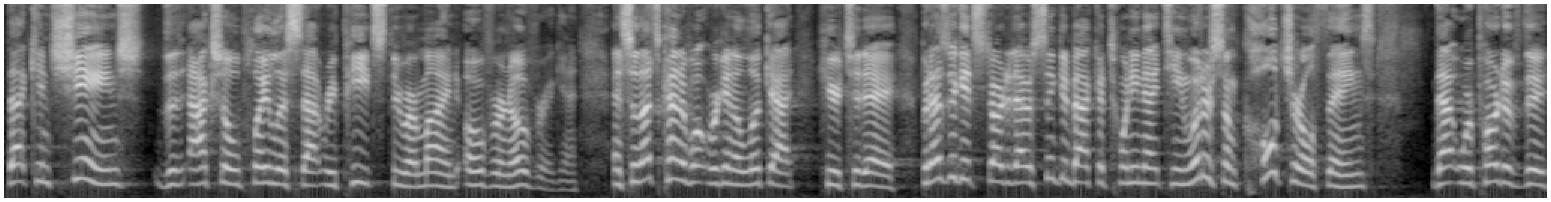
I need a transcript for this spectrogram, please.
that can change the actual playlist that repeats through our mind over and over again. And so that's kind of what we're going to look at here today. But as we get started, I was thinking back at 2019, what are some cultural things that were part of the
